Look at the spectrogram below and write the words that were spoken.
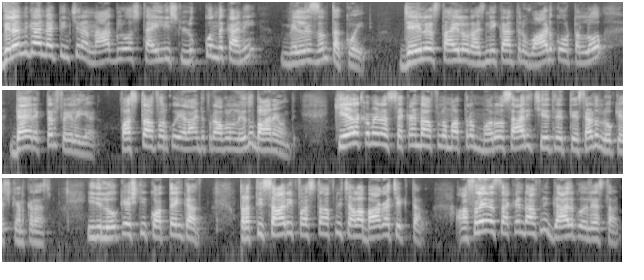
విలన్గా నటించిన నాగ్లో స్టైలిష్ లుక్ ఉంది కానీ విలనిజం తక్కువైంది. జైలర్ స్థాయిలో రజనీకాంత్ని వాడుకోవటంలో డైరెక్టర్ ఫెయిల్ అయ్యాడు. ఫస్ట్ హాఫ్ వరకు ఎలాంటి ప్రాబ్లం లేదు బాగానే ఉంది. కీలకమైన సెకండ్ హాఫ్లో మాత్రం మరోసారి చేతులెత్తేశాడు లోకేష్ కనకరాజ్. ఇది లోకేష్కి కొత్త ఏం కాదు. ప్రతిసారి ఫస్ట్ హాఫ్ని చాలా బాగా చెక్తాడు. అసలైన సెకండ్ హాఫ్ని గాలికి వదిలేస్తాడు.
